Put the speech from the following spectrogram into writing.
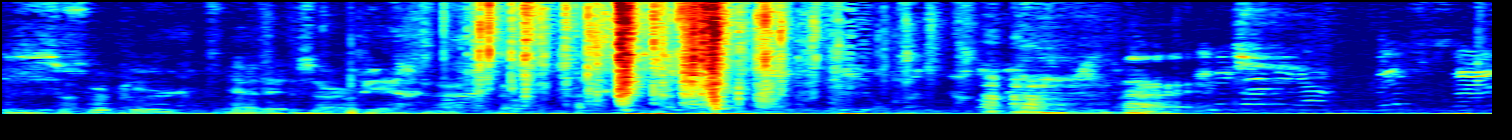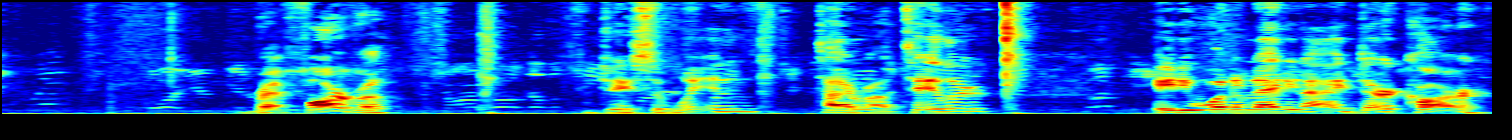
Is this RP? Yeah, it is RP. Alright, Alright. Brett Favre, Jason Witten, Tyrod Taylor, 81 of 99, Derek Carr.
